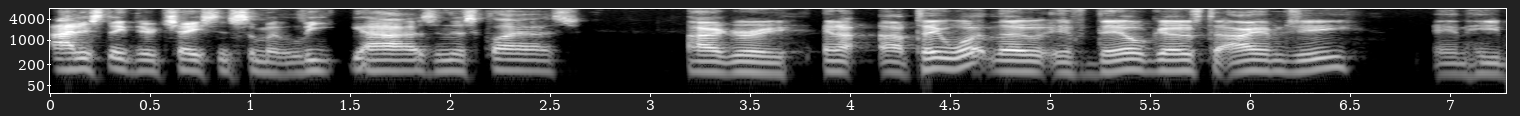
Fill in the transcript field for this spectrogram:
I just think they're chasing some elite guys in this class. I agree. And I, I'll tell you what, though, if Dale goes to IMG and he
